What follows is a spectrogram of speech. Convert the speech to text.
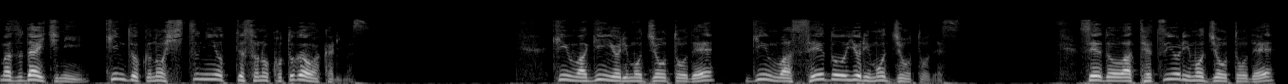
まず第一に、金属の質によってそのことがわかります。金は銀よりも上等で、銀は青銅よりも上等です。青銅は鉄よりも上等で、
